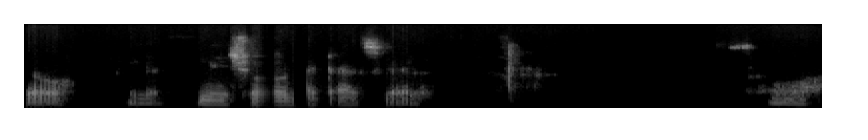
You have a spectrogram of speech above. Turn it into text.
So let me show that as well. So.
